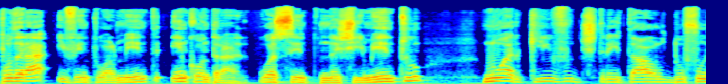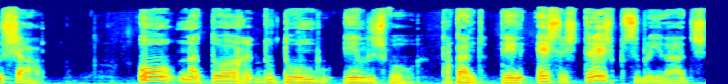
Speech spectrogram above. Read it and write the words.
poderá eventualmente encontrar o assento de nascimento no arquivo distrital do Funchal ou na Torre do Tombo em Lisboa. Portanto, tem estas três possibilidades.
